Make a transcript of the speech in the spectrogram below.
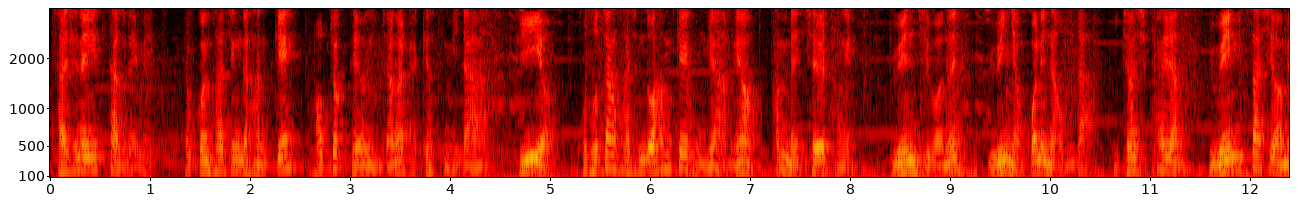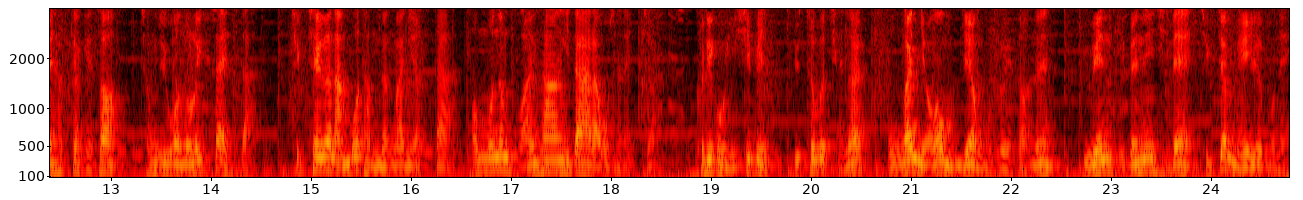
자신의 인스타그램에 여권 사진과 함께 법적 대응 입장을 밝혔습니다. 뒤이어 고소장 사진도 함께 공개하며 한 매체를 통해 유엔 직원은 유엔 여권이 나온다. 2018년 유엔 입사 시험에 합격해서 정직원으로 입사했다. 직책은 안보 담당관이었다. 업무는 보안 상황이다 라고 전했죠. 그리고 20일 유튜브 채널 온갖 영어 문제 연구소에서는 유엔 대변인실에 직접 메일을 보내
